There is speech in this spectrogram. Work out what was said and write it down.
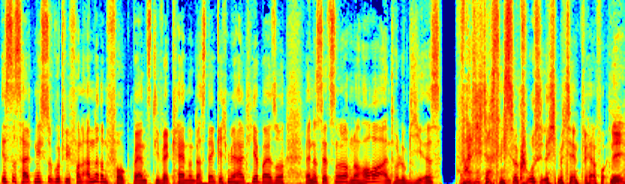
ist es halt nicht so gut wie von anderen Folk-Bands, die wir kennen. Und das denke ich mir halt hierbei so, wenn es jetzt nur noch eine Horror-Anthologie ist, fand ich das nicht so gruselig mit dem Werwolf. Nee,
